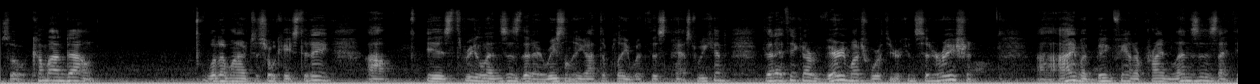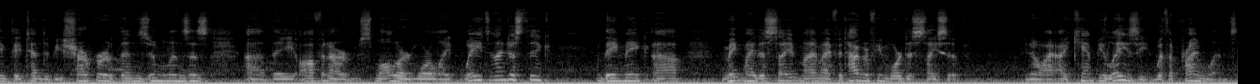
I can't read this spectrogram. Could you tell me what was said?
So come on down. What I wanted to showcase today uh, is three lenses that I recently got to play with this past weekend that I think are very much worth your consideration. Uh, I'm a big fan of prime lenses. I think they tend to be sharper than zoom lenses. Uh, they often are smaller and more lightweight, and I just think they make uh, make my, my, my photography more decisive. You know, I, I, can't be lazy with a prime lens.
